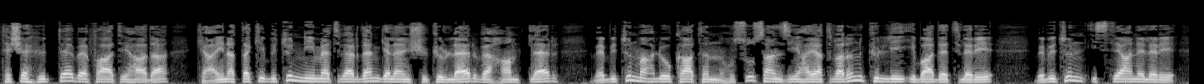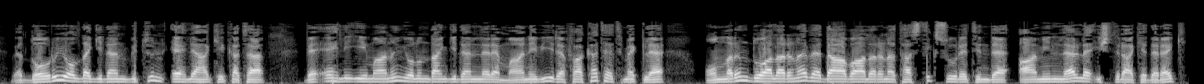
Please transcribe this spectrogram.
teşehhütte ve Fatiha'da kainattaki bütün nimetlerden gelen şükürler ve hamdler ve bütün mahlukatın hususan zihayatların külli ibadetleri ve bütün istihaneleri ve doğru yolda giden bütün ehli hakikata ve ehli imanın yolundan gidenlere manevi refakat etmekle onların dualarına ve davalarına tasdik suretinde aminlerle iştirak ederek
